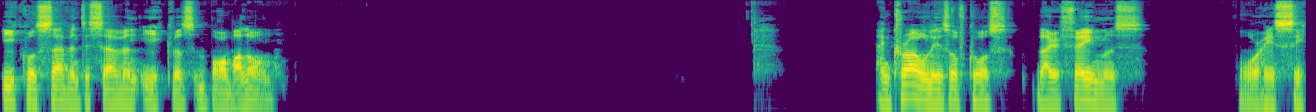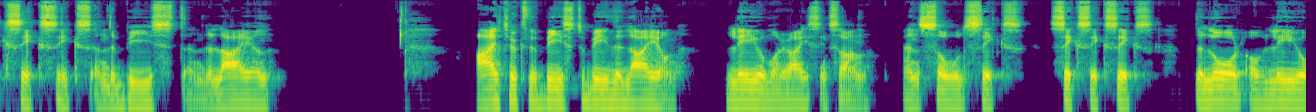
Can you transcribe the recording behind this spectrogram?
equals 77 equals babylon. And crowley is of course very famous for his 666 and the beast and the lion. I took the beast to be the lion, Leo, my rising sun, and soul 6, 666, the lord of Leo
